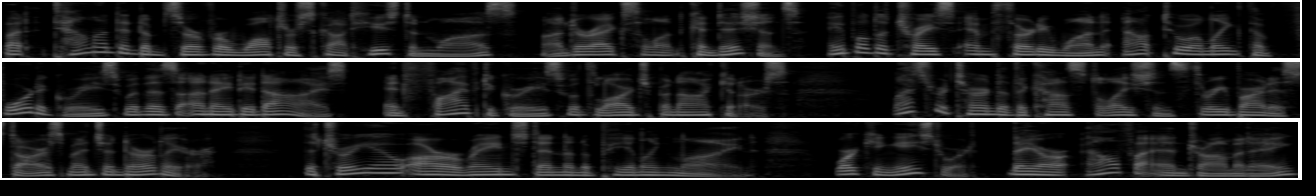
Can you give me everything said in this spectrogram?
But talented observer Walter Scott Houston was, under excellent conditions, able to trace M31 out to a length of 4 degrees with his unaided eyes and 5 degrees with large binoculars. Let's return to the constellation's three brightest stars mentioned earlier. The trio are arranged in an appealing line. Working eastward, they are Alpha Andromedae,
